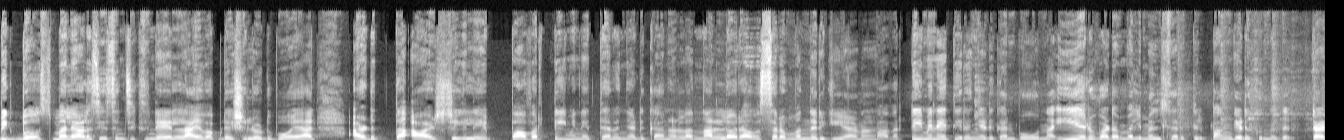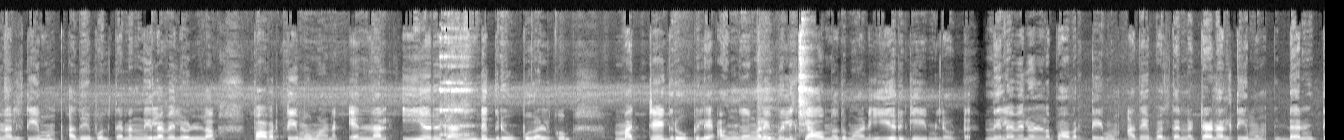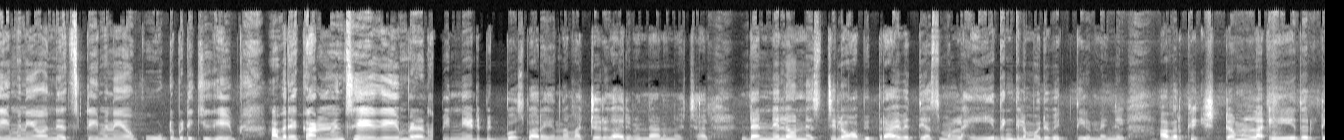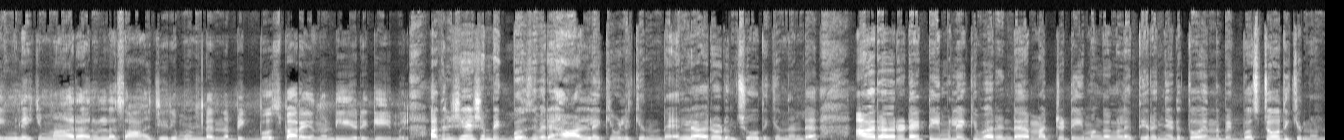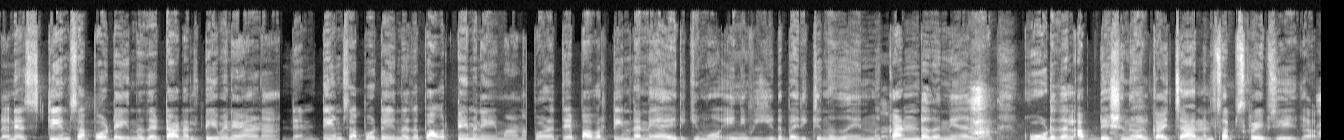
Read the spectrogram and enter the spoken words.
Big Boss Malayalam season സിക്സിന്റെ live അപ്ഡേഷനിലോട്ട് പോയാൽ അടുത്ത ആഴ്ചയിലെ പവർ ടീമിനെ തിരഞ്ഞെടുക്കാനുള്ള നല്ലൊരു അവസരം വന്നിരിക്കുകയാണ്. പവർ ടീമിനെ തിരഞ്ഞെടുക്കാൻ പോകുന്ന ഈ ഒരു വടംവലി മത്സരത്തിൽ പങ്കെടുക്കുന്നത് ടണൽ ടീമും അതേപോലെ തന്നെ നിലവിലുള്ള പവർ ടീമുമാണ്. എന്നാൽ ഈ ഒരു രണ്ട് ഗ്രൂപ്പുകൾക്കും മറ്റേ ഗ്രൂപ്പിലെ അംഗങ്ങളെ വിളിക്കാവുന്നതുമാണ് ഈ ഒരു ഗെയിമിലോട്ട്. നിലവിലുള്ള പവർ ടീമും അതേപോലെ തന്നെ ടണൽ ടീമും ഡൻ ടീമിനെയോ നെറ്റ് ടീമിനെയോ കൂട്ടുപിടിക്കുകയും അവരെ കൺവിൻസ് ചെയ്യുകയും വേണം. പിന്നീട് ബിഗ് ബോസ് പറയുന്ന മറ്റൊരു കാര്യം എന്താണെന്ന് വെച്ചാൽ ഡെന്നിലോ നെസ്റ്റിലോ അഭിപ്രായ വ്യത്യാസമുള്ള ഏതെങ്കിലും ഒരു വ്യക്തി ഉണ്ടെങ്കിൽ അവർക്ക് ഇഷ്ടമുള്ള ഏതൊരു ടീമിലേക്കും മാറാനുള്ള സാഹചര്യം ഉണ്ടെന്ന് ബിഗ് ബോസ് പറയുന്നുണ്ട് ഈ ഒരു ഗെയിമിൽ. അതിനുശേഷം ബിഗ് ബോസ് ഇവരെ ഹാളിലേക്ക് വിളിക്കുന്നുണ്ട്. എല്ലാവരോടും ചോദിക്കുന്നുണ്ട്. അവരവരുടെ ടീമിലേക്ക് വരേണ്ട മറ്റു ടീം അംഗങ്ങളെ തിരഞ്ഞെടുത്തോ എന്ന് ബിഗ് ബോസ് ചോദിക്കുന്നുണ്ട്. നെസ്റ്റ് ടീം സപ്പോർട്ട് ചെയ്യുന്നത് ടണൽ ടീമിനെയാണ്. ഡെൻ ടീം സപ്പോർട്ട് ചെയ്യുന്നത് പവർ ടീമിനെയുമാണ്. അപ്പോഴത്തെ പവർ ടീം തന്നെ ആയിരിക്കുമോ ഇനി വീട് ഭരിക്കുന്നത് എന്ന് കണ്ടു തന്നെ അറിയാം. കൂടുതൽ അപ്ഡേഷനുകൾക്കായി ചാനൽ സബ്സ്ക്രൈബ് ചെയ്യുക.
